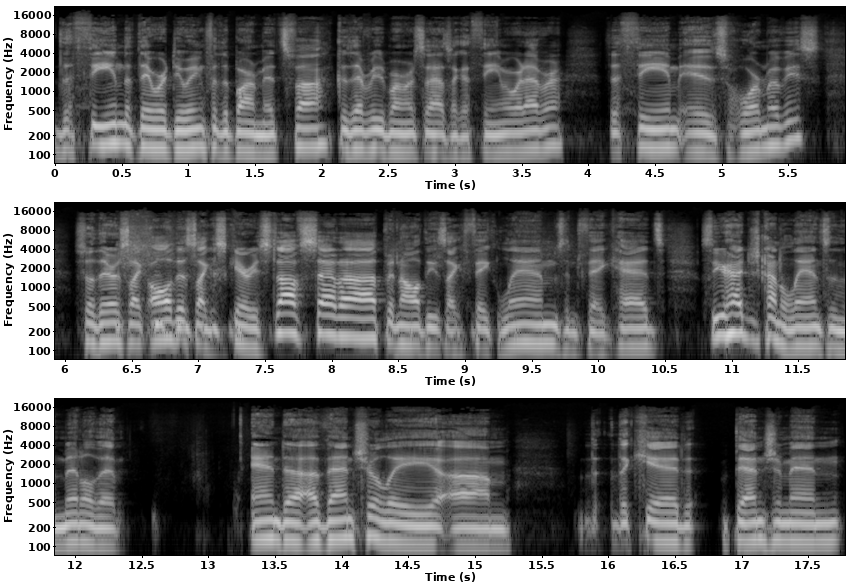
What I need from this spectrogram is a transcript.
the theme that they were doing for the bar mitzvah, because every bar mitzvah has like a theme or whatever. The theme is horror movies. So there's like all this like scary stuff set up and all these like fake limbs and fake heads. So your head just kind of lands in the middle of it. And uh, eventually, um, th- the kid, Benjamin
